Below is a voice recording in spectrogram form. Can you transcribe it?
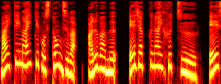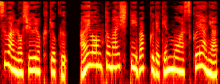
マイティマイティボストーンズはアルバムエージャックナイフ2エースワンの収録曲、I Want My City Back でケンモアスクエアにあっ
